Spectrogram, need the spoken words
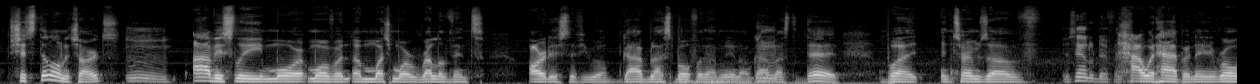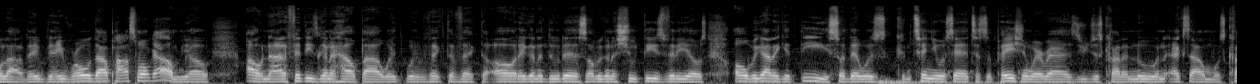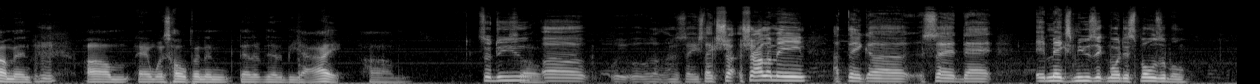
shit's still on the charts. mm, Obviously, more more of a, a much more relevant artist, if you will. God bless both of them. You know, God Mhm. bless the dead. But in terms of it's handled different. how it happened and they roll out. They they rolled out Pop Smoke album, yo. Oh, now the 50's gonna help out with, with Victor Victor. Oh, they're gonna do this. Oh, we're gonna shoot these videos. Oh, we gotta get these. So there was continuous anticipation, whereas you just kind of knew when the X album was coming, Mhm. um, and was hoping and that it, that it'd be all right. Um, So do you? Uh, what was I gonna say? It's like Char- Charlemagne, I think, uh, said that it makes music more disposable.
